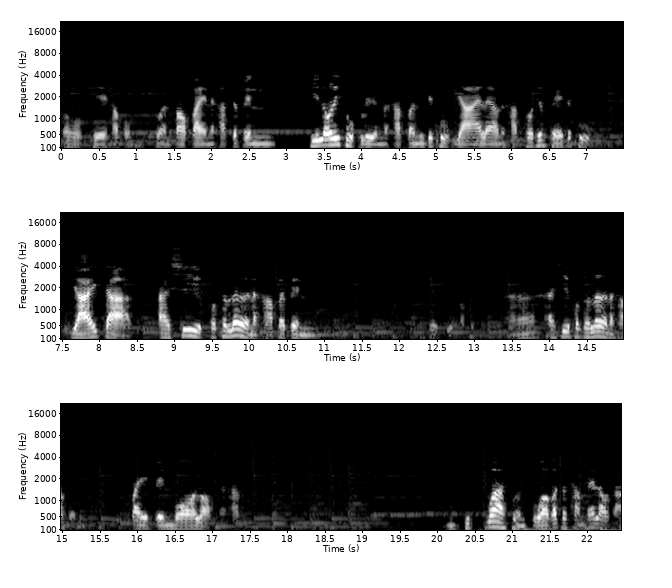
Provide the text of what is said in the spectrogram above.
โอเคครับผม ส่วนต่อไปนะครับ จะเป็นฮีโร่ที่ถูกลืมนะครับ ตอนนี้จะถูกย้ายแล้วนะครับโทเทมเฟสจะถูกย้ายจากอาชีพโพสเทเลอร์นะครับ ไปเป็น อาชีพ c o เ t อร์นะครับผมไปเป็นวอลล็อกนะครับผมคิดว่าส่วนตัวก็จะทำให้เราสา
